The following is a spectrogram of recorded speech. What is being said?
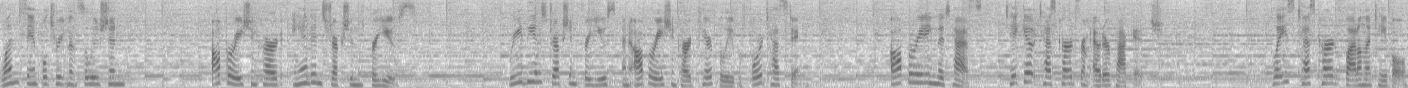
one sample treatment solution, operation card, and instructions for use. Read the instruction for use and operation card carefully before testing. Operating the test, take out test card from outer package. Place test card flat on the table.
